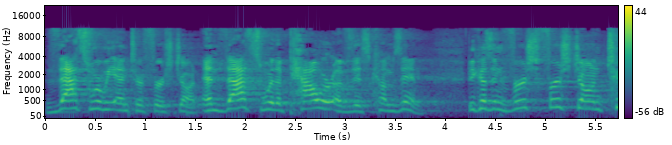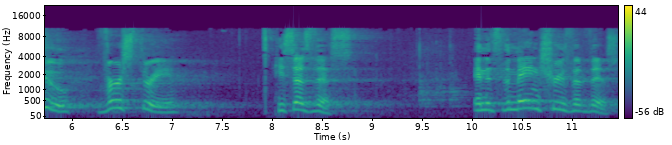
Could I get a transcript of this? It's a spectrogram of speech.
That's where we enter 1 John. And that's where the power of this comes in. Because in verse 1 John 2, verse 3, he says this. And it's the main truth of this.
